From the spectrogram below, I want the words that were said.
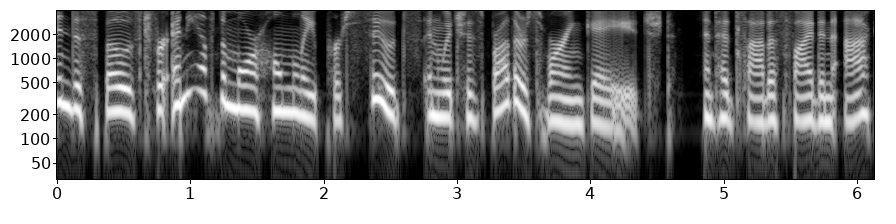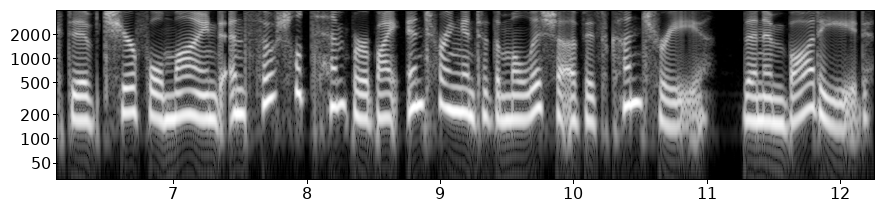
indisposed for any of the more homely pursuits in which his brothers were engaged, and had satisfied an active, cheerful mind and social temper by entering into the militia of his country, then embodied.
